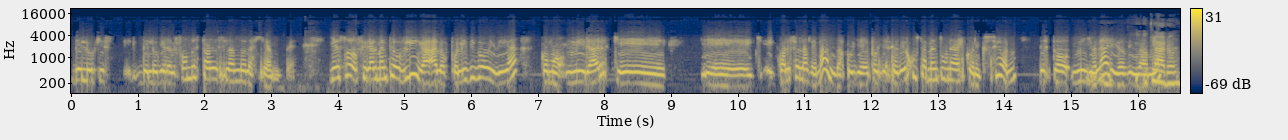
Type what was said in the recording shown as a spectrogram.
de lo que de lo que en el fondo está deseando la gente. Y eso finalmente obliga a los políticos hoy día como mirar que, cuáles son las demandas, porque porque se ve justamente una desconexión de estos millonarios, digamos,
